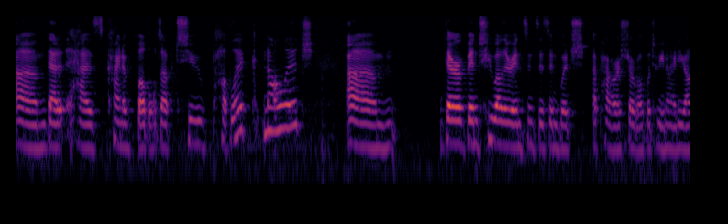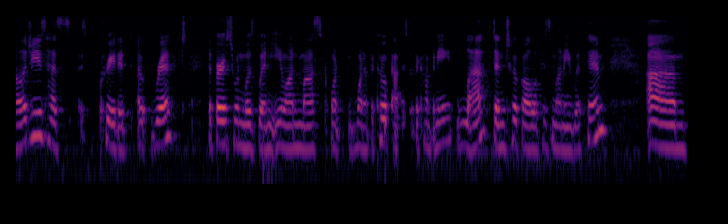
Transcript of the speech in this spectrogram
um, that has kind of bubbled up to public knowledge. Um, there have been two other instances in which a power struggle between ideologies has created a rift. The first one was when Elon Musk, one, one of the co founders of the company, left and took all of his money with him. Um,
